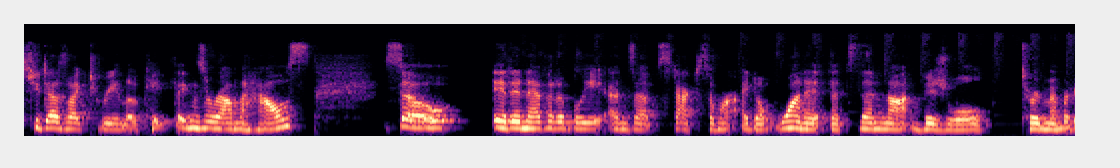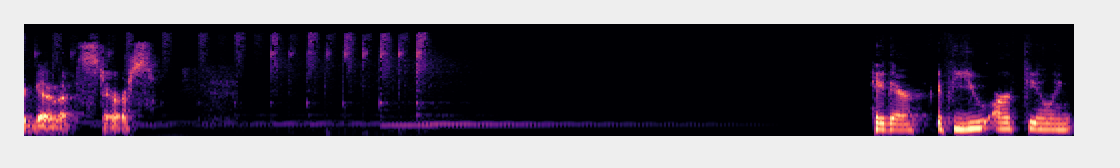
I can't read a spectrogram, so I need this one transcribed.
she does like to relocate things around the house. So it inevitably ends up stacked somewhere I don't want it. That's then not visual to remember to get it upstairs. Hey there, if you are feeling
